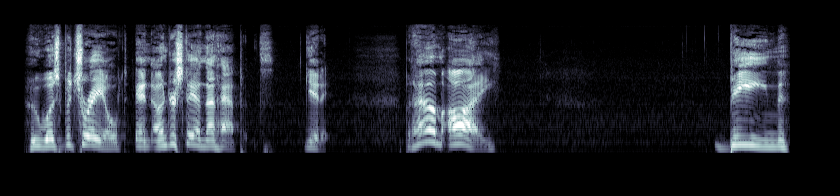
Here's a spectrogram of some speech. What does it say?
who was betrayed and understand that happens. Get it. But how am I being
